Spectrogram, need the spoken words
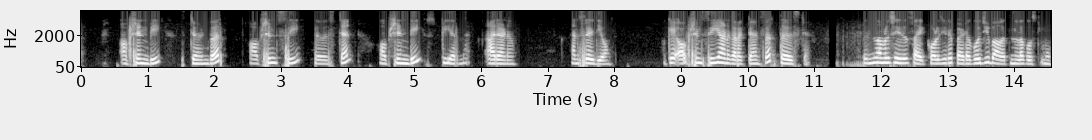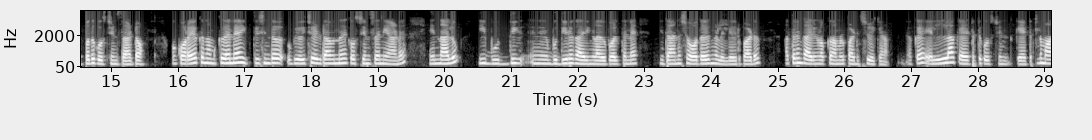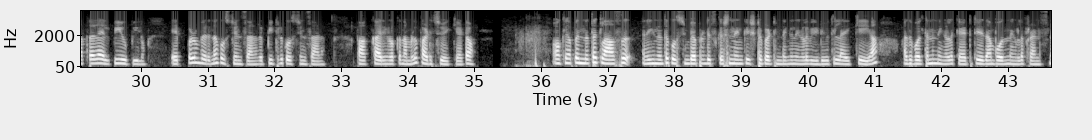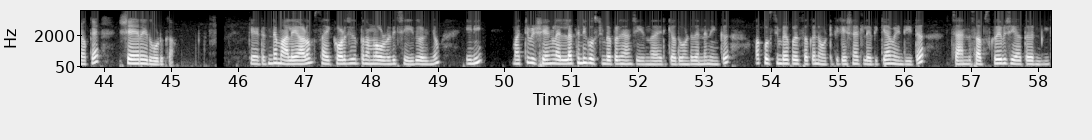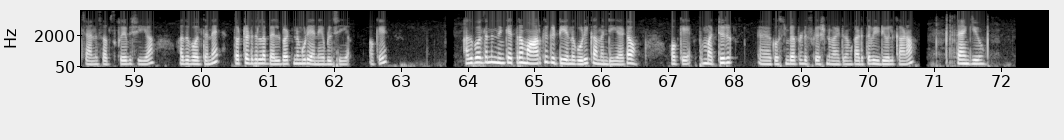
option B Sternberg option C Thurstone option D Spearman ആരാണ്? ആൻസർ എഴുതിയോ? ഓക്കെ ഓപ്ഷൻ സി ആണ് കറക്റ്റ് ആൻസർ തേഴ്സ്റ്റൺ ഇന്ന് നമ്മൾ ചെയ്ത സൈക്കോളജിയുടെ പെഡഗോജി ഭാഗത്തു നിന്നുള്ള ക്വസ്റ്റ് മുപ്പത് ക്വസ്റ്റ്യൻസ് ആട്ടോ അപ്പോൾ കുറേയൊക്കെ നമുക്ക് തന്നെ യുക്തിചിന്ത ഉപയോഗിച്ച് എഴുതാവുന്ന ക്വസ്റ്റ്യൻസ് തന്നെയാണ്. എന്നാലും ഈ ബുദ്ധി ബുദ്ധിയുടെ കാര്യങ്ങൾ അതുപോലെ തന്നെ നിദാന ശോധകങ്ങളില്ലേ ഒരുപാട് അത്തരം കാര്യങ്ങളൊക്കെ നമ്മൾ പഠിച്ചു വെക്കണം. ഒക്കെ എല്ലാ കേട്ടിട്ട് ക്വസ്റ്റ്യൻ കേട്ടിട്ടിൽ മാത്രമല്ല എൽ പി യു പിയിലും എപ്പോഴും വരുന്ന ക്വസ്റ്റ്യൻസ് ആണ് റിപ്പീറ്റഡ് ക്വസ്റ്റ്യൻസ് ആണ്. അപ്പോൾ ആ കാര്യങ്ങളൊക്കെ നമ്മൾ പഠിച്ചു വെക്കുക കേട്ടോ. ഓക്കെ അപ്പോൾ ഇന്നത്തെ ക്ലാസ് അല്ലെങ്കിൽ ഇന്നത്തെ ക്വസ്റ്റ്യൻ പേപ്പർ ഡിസ്കഷൻ നിങ്ങൾക്ക് ഇഷ്ടപ്പെട്ടിട്ടുണ്ടെങ്കിൽ നിങ്ങൾ വീഡിയോയ്ക്ക് ലൈക്ക് ചെയ്യുക. അതുപോലെ തന്നെ നിങ്ങൾ കേട്ടിട്ട് എഴുതാൻ പോകുന്ന നിങ്ങളുടെ ഫ്രണ്ട്സിനൊക്കെ ഷെയർ ചെയ്ത് കൊടുക്കുക. കേട്ടിട്ടിന്റെ മലയാളം സൈക്കോളജി ഇപ്പോൾ നമ്മൾ ഓൾറെഡി ചെയ്തു കഴിഞ്ഞു. ഇനി മറ്റു വിഷയങ്ങൾ എല്ലാത്തിന്റെയും ക്വസ്റ്റ്യൻ പേപ്പർ ഞാൻ ചെയ്യുന്നതായിരിക്കും. അതുകൊണ്ട് തന്നെ നിങ്ങൾക്ക് ആ ക്വസ്റ്റ്യൻ പേപ്പേഴ്സൊക്കെ നോട്ടിഫിക്കേഷനായിട്ട് ലഭിക്കാൻ വേണ്ടിയിട്ട് ചാനൽ സബ്സ്ക്രൈബ് ചെയ്യാത്തവരുണ്ടെങ്കിൽ ചാനൽ സബ്സ്ക്രൈബ് ചെയ്യുക. അതുപോലെ തന്നെ തൊട്ടടുത്തുള്ള ബെൽ ബട്ടണും കൂടി എനേബിൾ ചെയ്യുക. ഓക്കെ അതുപോലെ തന്നെ നിങ്ങൾക്ക് എത്ര മാർക്ക് കിട്ടിയെന്ന് കൂടി കമന്റ് ചെയ്യുക കേട്ടോ. ഓക്കെ അപ്പം മറ്റൊരു ക്വസ്റ്റ്യൻ പേപ്പർ ഡിസ്കഷനുമായിട്ട് നമുക്ക് അടുത്ത വീഡിയോയിൽ കാണാം. താങ്ക്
